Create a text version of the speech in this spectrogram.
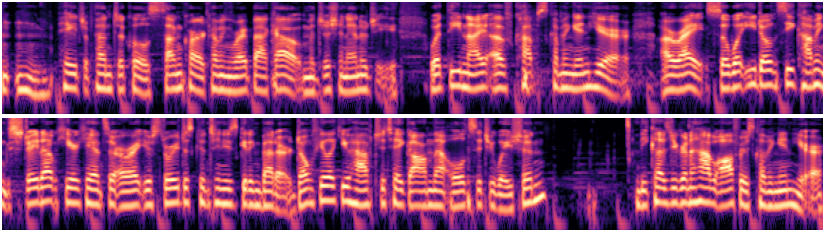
Mm-mm. Page of Pentacles, Sun card coming right back out, Magician energy with the Knight of Cups coming in here. All right, so what you don't see coming straight up here, Cancer. All right, your story just continues getting better. Don't feel like you have to take on that old situation because you're going to have offers coming in here.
